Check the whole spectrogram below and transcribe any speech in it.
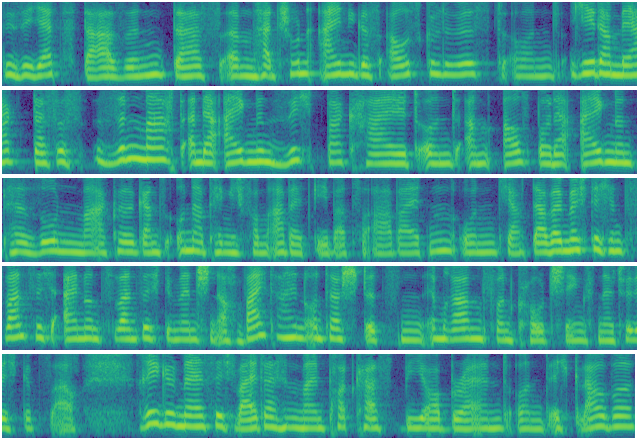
wie sie jetzt da sind. Das ähm, hat schon einiges ausgelöst und jeder merkt, dass es Sinn macht, an der eigenen Sichtbarkeit und am Aufbau der eigenen Personenmarke ganz unabhängig vom Arbeitgeber zu arbeiten. Und ja, dabei möchte ich in 2021 die Menschen auch weiterhin unterstützen im Rahmen von Coachings. Natürlich gibt es auch regelmäßig weiterhin meinen Podcast Be Your Brand. Und ich glaube,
